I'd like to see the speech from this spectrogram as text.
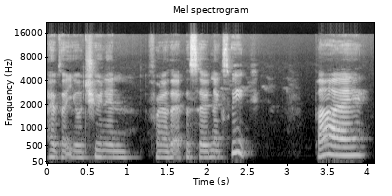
hope that you'll tune in for another episode next week. Bye.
